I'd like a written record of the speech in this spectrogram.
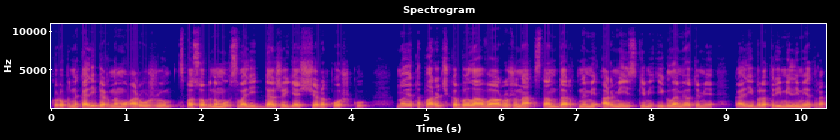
крупнокалиберному оружию, способному свалить даже ящера-кошку. Но эта парочка была вооружена стандартными армейскими иглометами калибра 3 мм,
